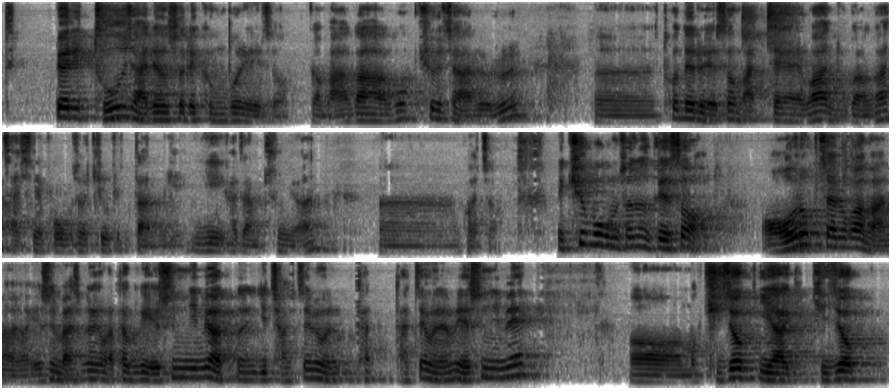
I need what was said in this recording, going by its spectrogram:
특별히 두 자료설의 근본이 되죠. 그러니까 마가하고 Q 자료를 어, 토대로 해서 마태와 누가가 자신의 복음서를 기록했다는 게 이게 가장 중요한 어, 거죠. Q 복음서는 그래서 어록 자료가 많아요. 예수님 말씀하기 많다 보니까 예수님의 어떤 이게 장점이 다, 단점이 뭐냐면 예수님의 어, 뭐 기적 이야기, 기적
